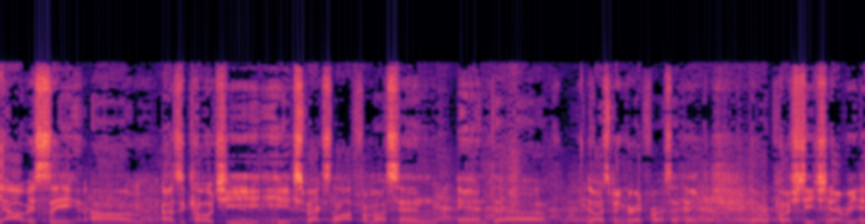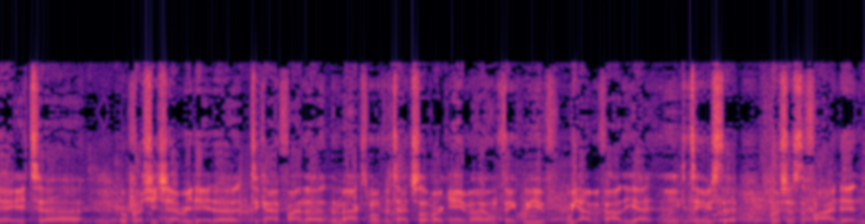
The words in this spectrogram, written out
Yeah, obviously, um, as a coach, he, he expects a lot from us, and and uh, you know it's been great for us. I think you know, we're pushed each and every day to we're pushed each and every day to, to kind of find the, the maximum potential of our game. I don't think we've we haven't found it yet, and he continues to push us to find it. And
